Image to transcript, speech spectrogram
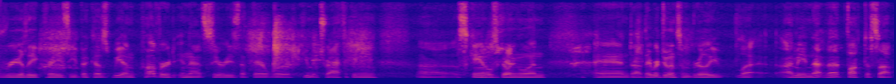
really crazy because we uncovered in that series that there were human trafficking uh, scandals going on. And uh, they were doing some really i mean that, that fucked us up.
